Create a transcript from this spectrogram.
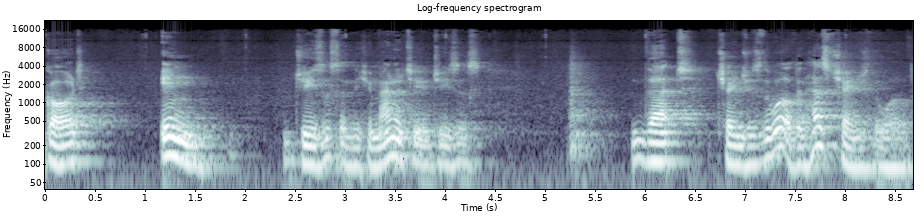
God in Jesus and the humanity of Jesus that changes the world and has changed the world.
